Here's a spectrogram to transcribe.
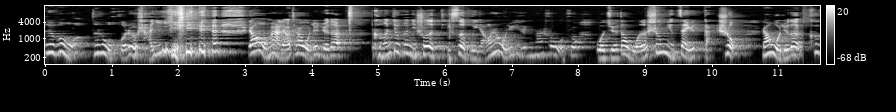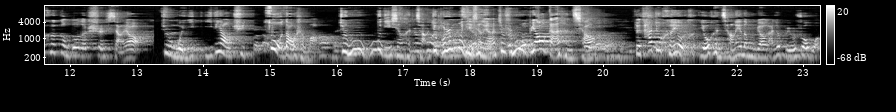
他就问我，他说我活着有啥意义？然后我们俩聊天，我就觉得可能就跟你说的底色不一样。然后我就一直跟他说，我说我觉得我的生命在于感受。然后我觉得科科更多的是想要，就是我一一定要去做到什么，就目目的性很强，就不是目的性呀，就是目标感很强。对，他就很有有很强烈的目标感。就比如说我。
